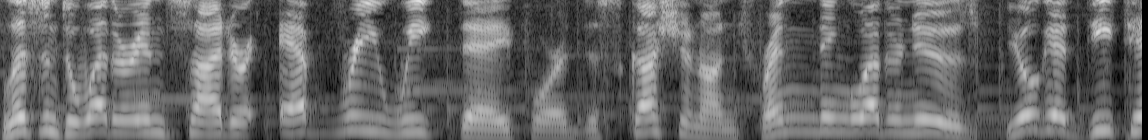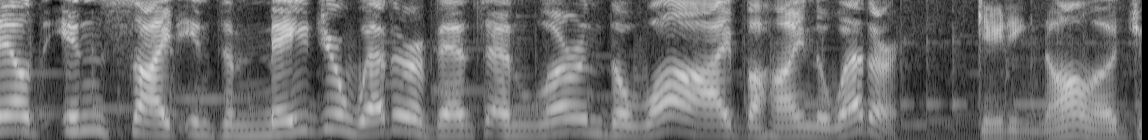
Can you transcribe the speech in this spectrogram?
Listen to Weather Insider every weekday for a discussion on trending weather news. You'll get detailed insight into major weather events and learn the why behind the weather, gaining knowledge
